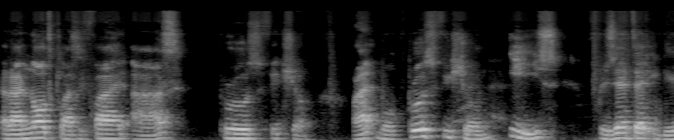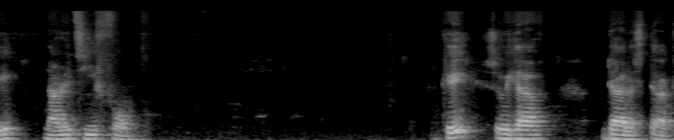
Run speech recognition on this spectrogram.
that are not classified as prose fiction. Right, but prose fiction is presented in a narrative form. Okay, so we have that as that.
